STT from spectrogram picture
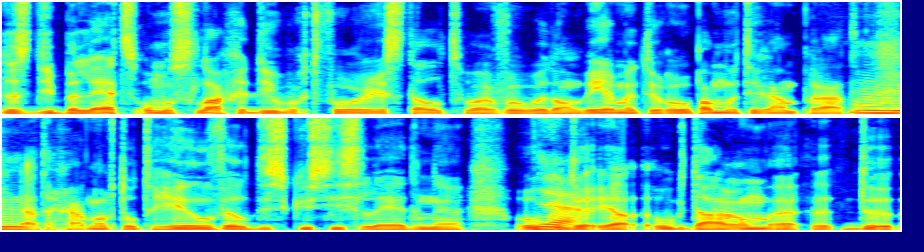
Dus die beleidsomslag, die wordt voorgesteld, waarvoor we dan weer met Europa moeten gaan praten. Mm -hmm. Ja, dat gaat nog tot heel veel discussies leiden. Uh, ook, ja. De, ja, ook daarom, uh, de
